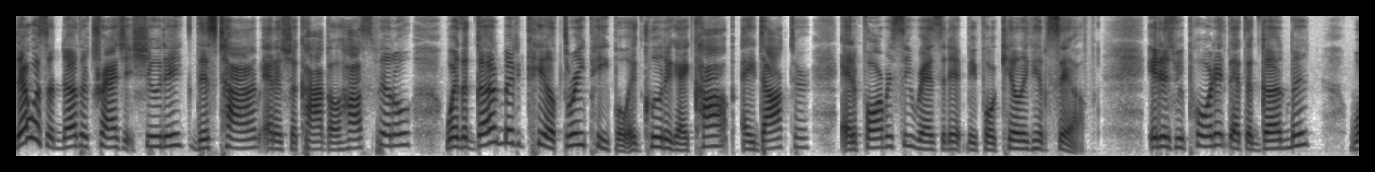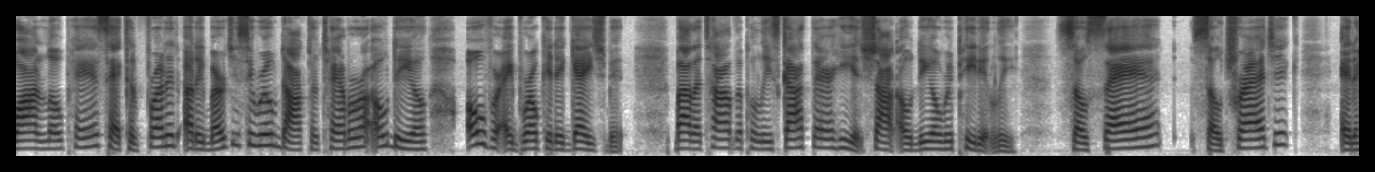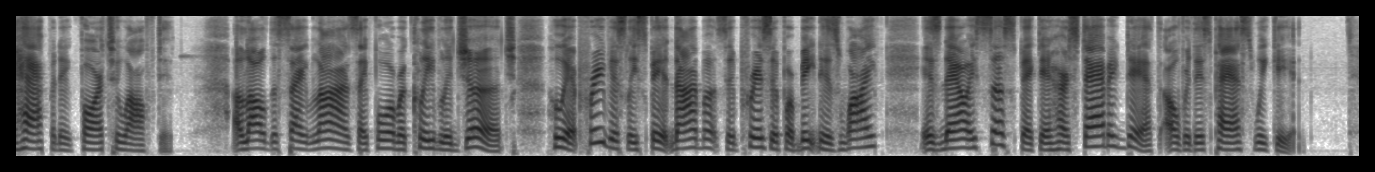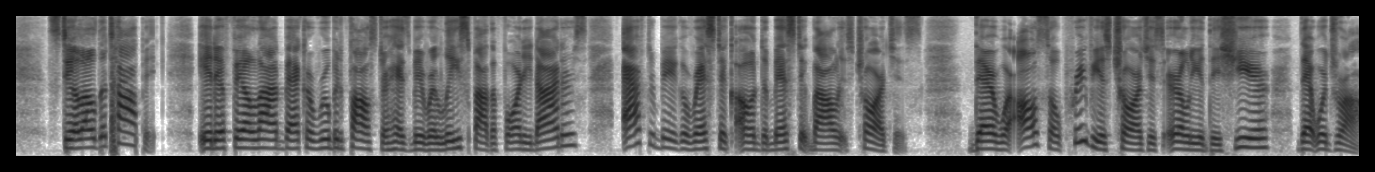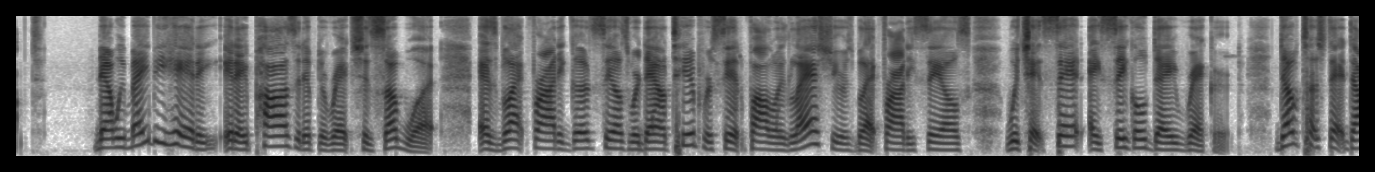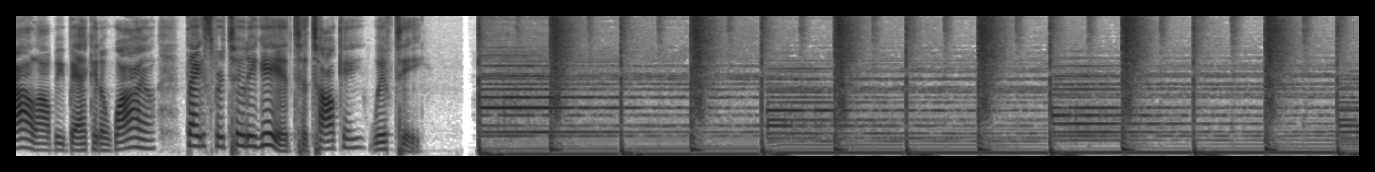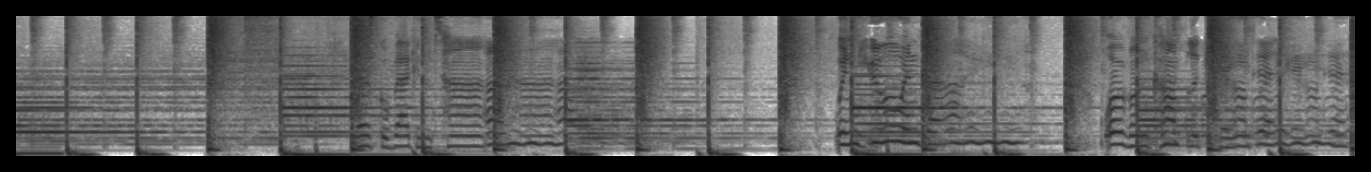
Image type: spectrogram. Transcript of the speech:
There was another tragic shooting, this time at a Chicago hospital, where the gunman killed three people, including a cop, a doctor, and pharmacy resident before killing himself. It is reported that the gunman, Juan Lopez, had confronted an emergency room doctor, Tamara O'Neal, over a broken engagement. By the time the police got there, he had shot O'Neal repeatedly. So sad, so tragic, and happening far too often. Along the same lines, a former Cleveland judge who had previously spent nine months in prison for beating his wife is now a suspect in her stabbing death over this past weekend. Still on the topic, NFL linebacker Reuben Foster has been released by the 49ers after being arrested on domestic violence charges. There were also previous charges earlier this year that were dropped. Now, we may be heading in a positive direction somewhat, as Black Friday gun sales were down 10% following last year's Black Friday sales, which had set a single day record. Don't touch that dial, I'll be back in a while. Thanks for tuning in to Talking with T. go back in time when you and I were uncomplicated.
